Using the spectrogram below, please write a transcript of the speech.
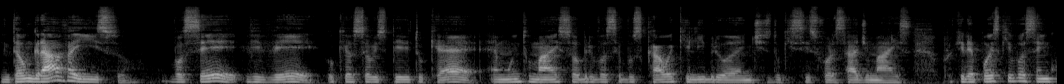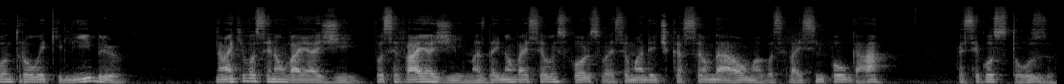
Então grava isso. Você viver o que o seu espírito quer é muito mais sobre você buscar o equilíbrio antes do que se esforçar demais. Porque depois que você encontrou o equilíbrio, não é que você não vai agir, você vai agir, mas daí não vai ser um esforço, vai ser uma dedicação da alma, você vai se empolgar, vai ser gostoso.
